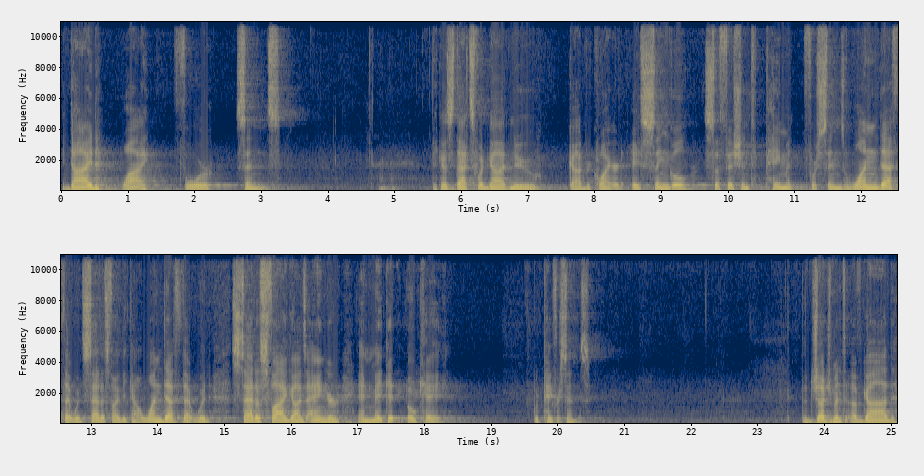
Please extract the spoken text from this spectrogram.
He died. Why? For sins. Because that's what God knew God required a single sufficient payment for sins. One death that would satisfy the account. One death that would satisfy God's anger and make it okay. Would pay for sins. The judgment of God,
